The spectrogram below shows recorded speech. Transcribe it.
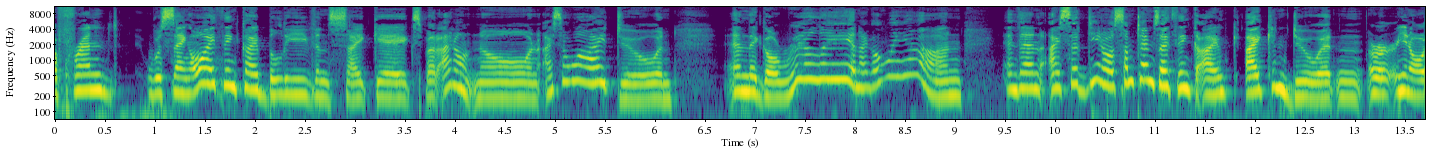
a friend was saying, "Oh, I think I believe in psychics, but I don't know." And I said, "Well, I do." And and they go, "Really?" And I go, "Well, yeah." And and then I said, "You know, sometimes I think I I can do it, and or you know,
